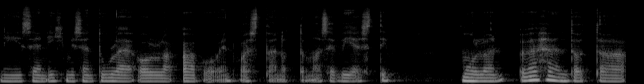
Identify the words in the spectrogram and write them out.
niin sen ihmisen tulee olla avoin vastaanottamaan se viesti. Mulla on vähän tota,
